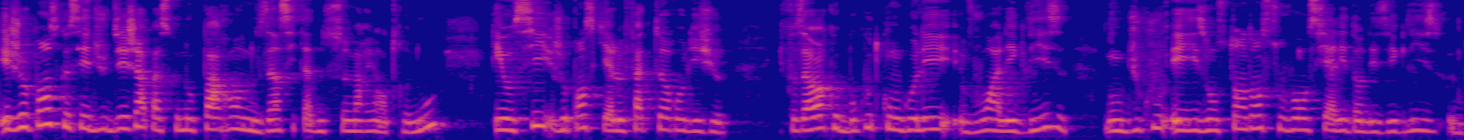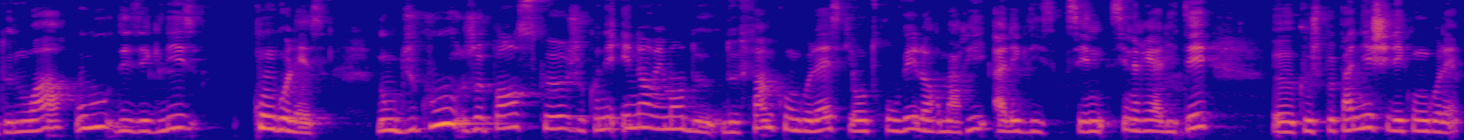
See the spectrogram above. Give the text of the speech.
Et je pense que c'est dû déjà parce que nos parents nous incitent à se marier entre nous. Et aussi, je pense qu'il y a le facteur religieux. Il faut savoir que beaucoup de Congolais vont à l'église, donc du coup, et ils ont tendance souvent aussi à aller dans des églises de noirs ou des églises congolaises. Donc du coup, je pense que je connais énormément de, femmes congolaises qui ont trouvé leur mari à l'église. C'est une, réalité euh, que je peux pas nier chez les Congolais.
